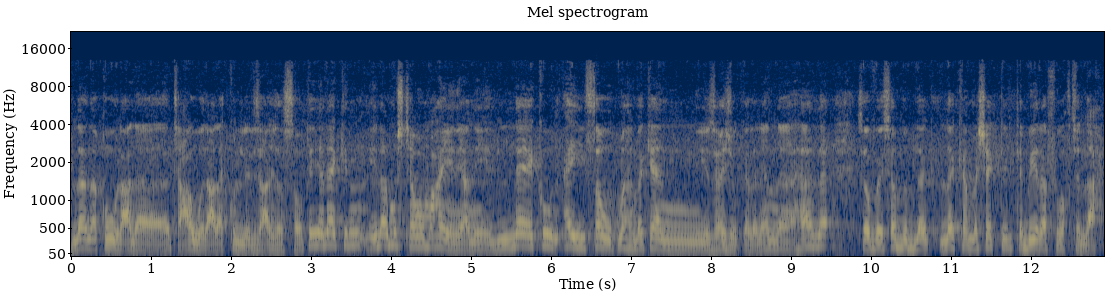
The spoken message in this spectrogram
لا نقول على تعود على كل الإزعاجات الصوتية لكن إلى مستوى معين. يعني لا يكون أي صوت مهما كان يزعجك لأن هذا سوف يسبب لك, مشاكل كبيرة في وقت لاحق.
